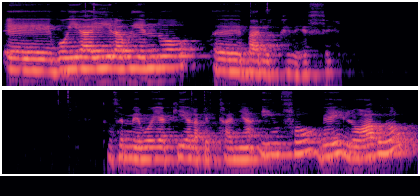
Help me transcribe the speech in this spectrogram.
eh, voy a ir abriendo eh, varios PDF. Entonces me voy aquí a la pestaña Info, ¿veis? Lo abro,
